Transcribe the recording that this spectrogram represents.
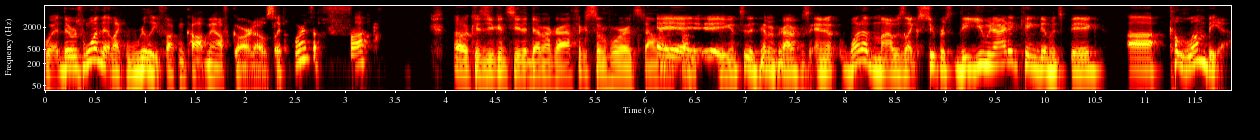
wh- there was one that like really fucking caught me off guard. I was like, "Where the fuck Oh, because you can see the demographics of where it's downloaded Yeah, yeah, from. yeah, you can see the demographics. And one of them, I was like, super. The United Kingdom, it's big. Uh, Colombia.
